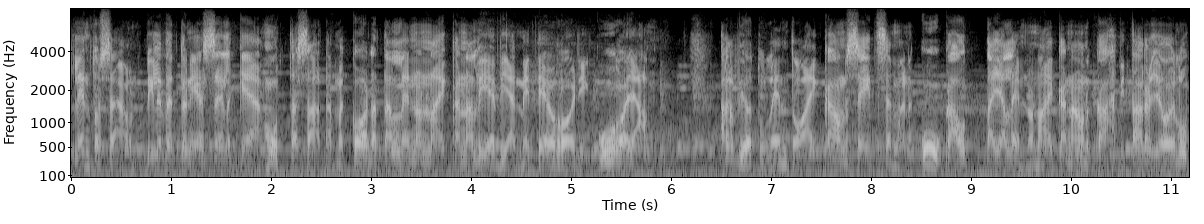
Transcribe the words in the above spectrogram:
Lentosää on pilvetön ja selkeä, mutta saatamme kohdata lennon aikana lieviä meteoroidin kuuroja. Arvioitu lentoaika on seitsemän kuukautta ja lennon aikana on kahvitarjoilu,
